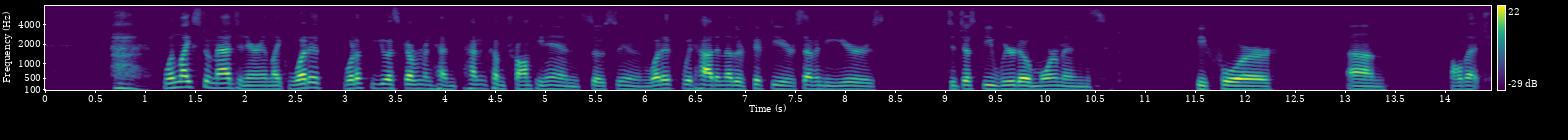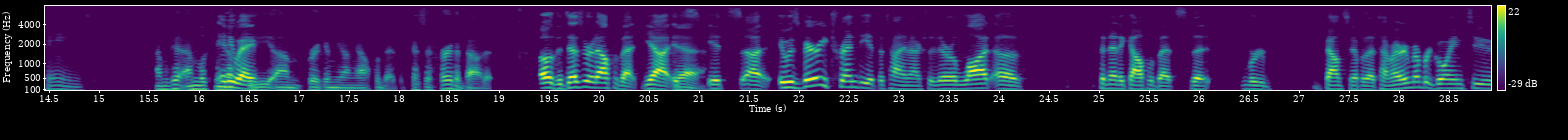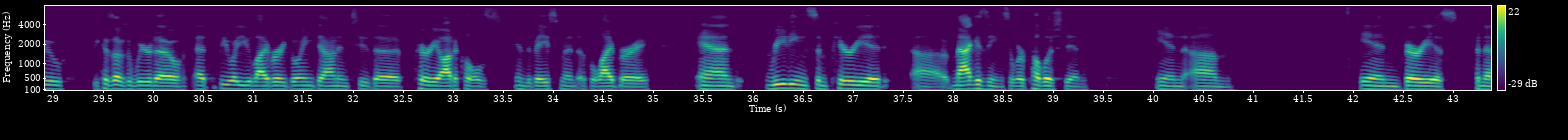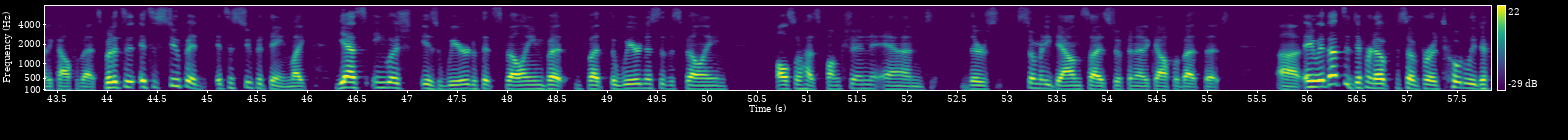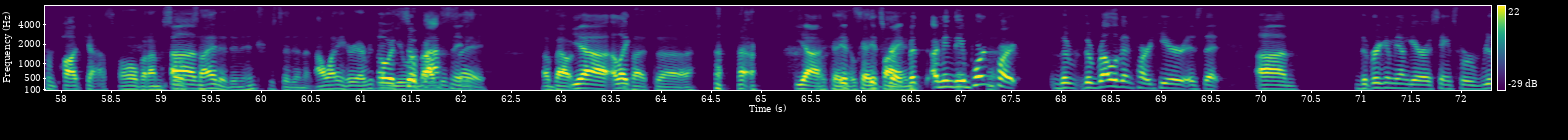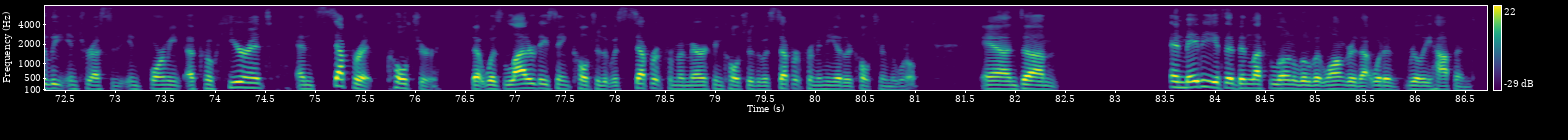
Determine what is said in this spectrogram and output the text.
one likes to imagine, Aaron, like what if what if the U.S. government had hadn't come tromping in so soon? What if we'd had another fifty or seventy years to just be weirdo Mormons before um, all that changed? i'm good i'm looking Anyway. up the um, brigham young alphabet because i've heard about it Oh, the Deseret alphabet. Yeah, it's Yeah. it's uh, it was very trendy at the time. Actually, there are a lot of phonetic alphabets that were bouncing up at that time. I remember going to because I was a weirdo at the BYU library, going down into the periodicals in the basement of the library and reading some period uh, magazines that were published in in um, in various phonetic alphabets. But it's a, it's a stupid it's a stupid thing. Like yes, English is weird with its spelling, but but the weirdness of the spelling also has function, and there's so many downsides to a phonetic alphabet that. Uh, anyway, that's a different episode for a totally different podcast. Oh, but I'm so Um, excited and interested in it. I want to hear everything Oh, it's you were so about to fascinating. say about Yeah, like but uh yeah, Okay, it's, okay, it's great. But I mean, the important part, the the relevant part here is that um, the Brigham Young era saints were really interested in forming a coherent and separate culture that was Latter Day Saint culture that was separate from American culture, that was separate from any other culture in the world, and um, and maybe if they'd been left alone a little bit longer, that would have really happened.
